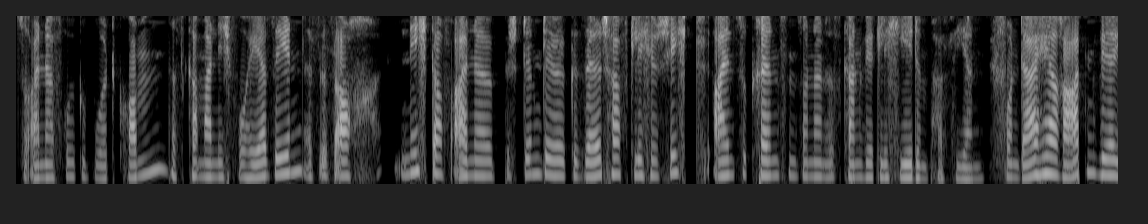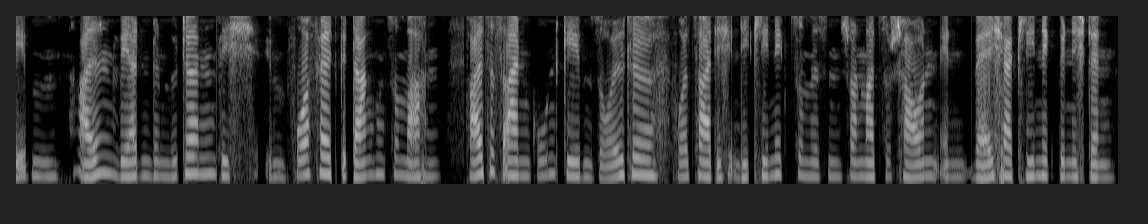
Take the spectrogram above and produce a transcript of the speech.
zu einer Frühgeburt kommen. Das kann man nicht vorhersehen. Es ist auch nicht auf eine bestimmte gesellschaftliche Schicht einzugrenzen, sondern es kann wirklich jedem passieren. Von daher raten wir eben allen werdenden Müttern, sich im Vorfeld Gedanken zu machen, falls es einen Grund geben sollte, vorzeitig in die Klinik zu müssen, schon mal zu schauen, in welcher Klinik bin ich denn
